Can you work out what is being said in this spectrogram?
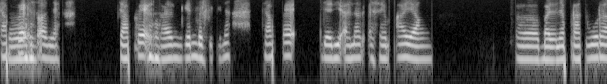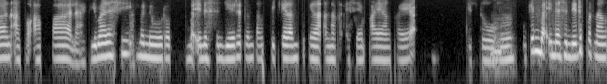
capek hmm. soalnya capek hmm. kan mungkin berpikirnya capek jadi anak SMA yang uh, banyak peraturan atau apa nah gimana sih menurut Mbak Ines sendiri tentang pikiran-pikiran anak SMA yang kayak itu hmm. mungkin Mbak Indah sendiri pernah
